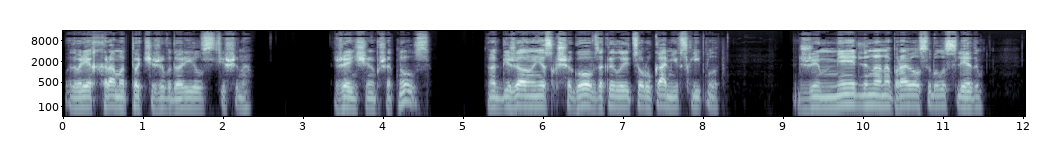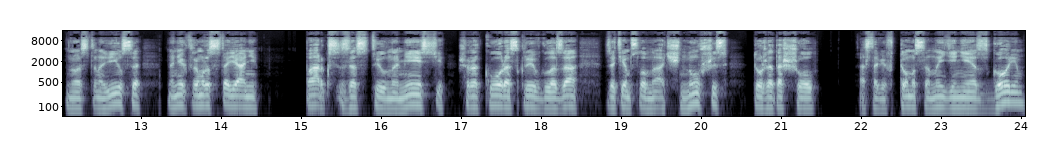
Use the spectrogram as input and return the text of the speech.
во дворе храма тотчас же водворилась тишина. Женщина пошатнулась, отбежала на несколько шагов, закрыла лицо руками и всхлипнула. Джим медленно направился было следом, но остановился на некотором расстоянии. Паркс застыл на месте, широко раскрыв глаза, затем, словно очнувшись, тоже отошел, оставив Томаса наедине с горем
